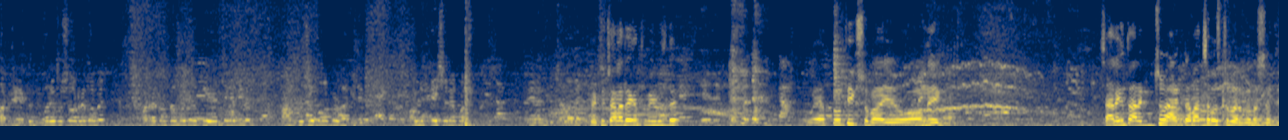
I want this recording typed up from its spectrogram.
পাঠিয়ে একদম ঘরে বসে অর্ডার করবেন। অর্ডার করতে মধ্যে দুই হাজার টাকা দিবেন। মাল খুশিয়ে পাওয়ার পর বাকি টাকা অনলি তেইশ হাজার পাঁচশো টাকা। একটু চালা দেখেন তুমি ও এত ঠিকশো ভাই অনেক। চাইলে কিন্তু আরেকজন আরেকটা বাচ্চা বসতে পারবে ওনার সাথে।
